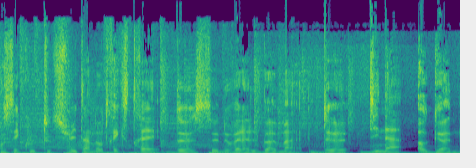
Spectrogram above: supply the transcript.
On s'écoute tout de suite un autre extrait de ce nouvel album de Dina Hogan.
